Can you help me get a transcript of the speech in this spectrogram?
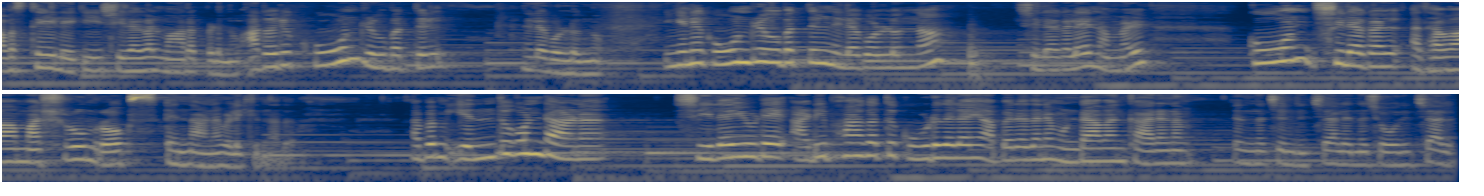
അവസ്ഥയിലേക്ക് ഈ ശിലകൾ മാറപ്പെടുന്നു. അതൊരു കൂൺ രൂപത്തിൽ നിലകൊള്ളുന്നു. ഇങ്ങനെ കൂൺ രൂപത്തിൽ നിലകൊള്ളുന്ന ശിലകളെ നമ്മൾ കൂൺ ശിലകൾ അഥവാ മഷ്റൂം റോക്സ് എന്നാണ് വിളിക്കുന്നത്. അപ്പം എന്തുകൊണ്ടാണ് ശിലയുടെ അടിഭാഗത്ത് കൂടുതലായി അപരദനം ഉണ്ടാവാൻ കാരണം എന്ന് ചിന്തിച്ചാൽ എന്ന് ചോദിച്ചാൽ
